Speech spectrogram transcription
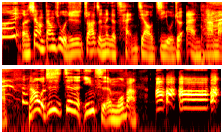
呃，像当初我就是抓着那个惨叫机，我就按它嘛，然后我就是真的因此而模仿啊啊啊。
